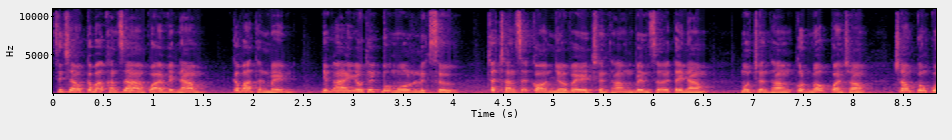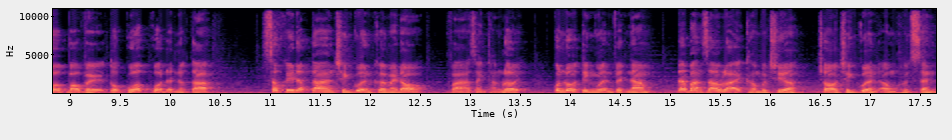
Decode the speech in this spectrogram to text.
Xin chào các bạn khán giả của Ai Việt Nam. Các bạn thân mến, những ai yêu thích bộ môn lịch sử chắc chắn sẽ còn nhớ về chiến thắng biên giới Tây Nam, một chiến thắng cột mốc quan trọng trong công cuộc bảo vệ Tổ quốc của đất nước ta. Sau khi đập tan chính quyền Khmer Đỏ và giành thắng lợi, quân đội tình nguyện Việt Nam đã bàn giao lại Campuchia cho chính quyền ông Hun Sen.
